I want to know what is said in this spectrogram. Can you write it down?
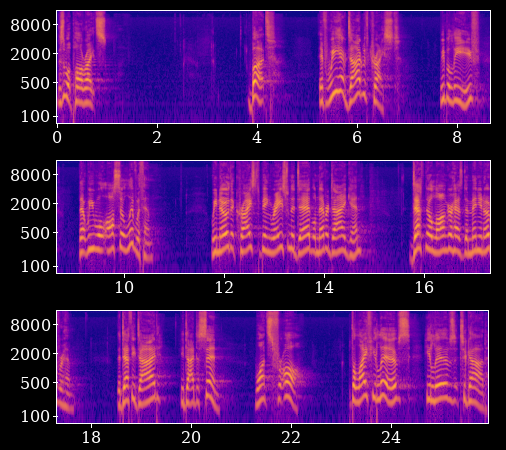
This is what Paul writes. But if we have died with Christ, we believe that we will also live with him. We know that Christ, being raised from the dead, will never die again. Death no longer has dominion over him. The death he died, he died to sin once for all. But the life he lives, he lives to God.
